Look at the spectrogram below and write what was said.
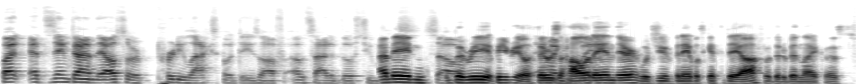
but at the same time, they also are pretty lax about days off outside of those two. Months. I mean, so but re- be real. If there was a holiday in there, would you have been able to get the day off? Or would it have been like, let's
